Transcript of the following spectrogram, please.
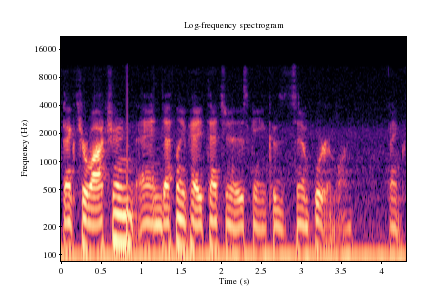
thanks for watching, and definitely pay attention to this game because it's an important one. Thanks.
